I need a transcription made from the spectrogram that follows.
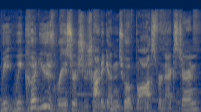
We, we could use research to try to get into a boss for next turn.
